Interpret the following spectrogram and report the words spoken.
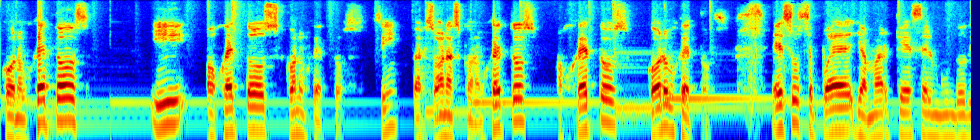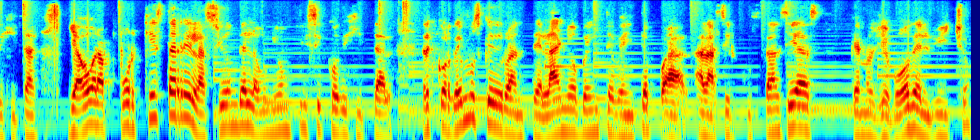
con objetos y objetos con objetos, ¿sí? Personas con objetos, objetos con objetos. Eso se puede llamar que es el mundo digital. Y ahora, ¿por qué esta relación de la unión físico-digital? Recordemos que durante el año 2020, a, las circunstancias que nos llevó del bicho,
